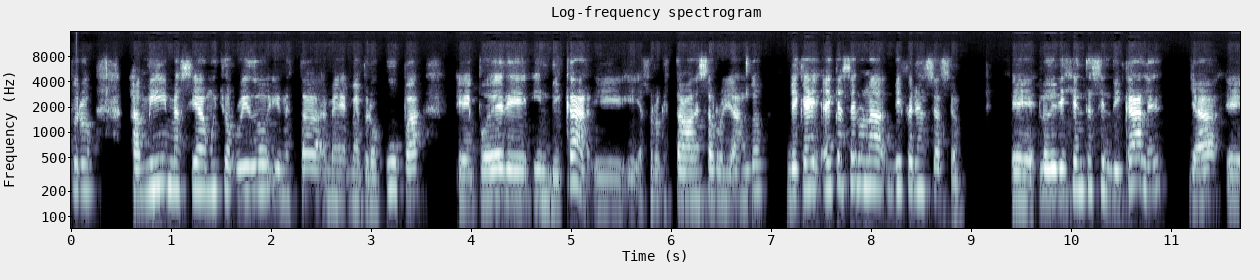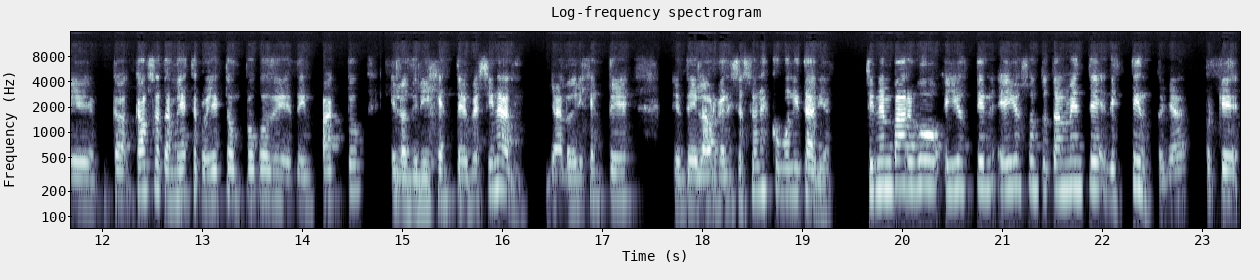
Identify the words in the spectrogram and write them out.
pero a mí me hacía mucho ruido y me, está, me, me preocupa eh, poder eh, indicar, y, eso es lo que estaba desarrollando, de que hay, hay que hacer una diferenciación. Eh, los dirigentes sindicales ya causa también este proyecto un poco de, de, impacto en los dirigentes vecinales, ya los dirigentes de las organizaciones comunitarias. Sin embargo, ellos, tienen, ellos son totalmente distintos, ¿ya? Porque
